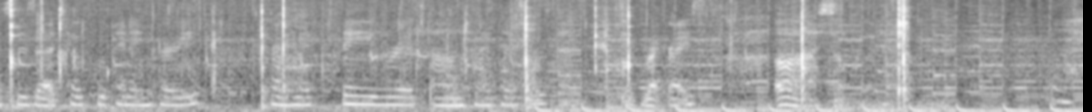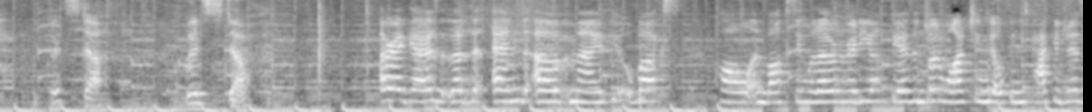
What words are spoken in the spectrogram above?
This is a tofu penne curry from my favorite um, Thai places and white rice. Oh, so good. Good stuff. Good stuff. Alright guys, that's the end of my PO Box haul, unboxing, whatever video. If you guys enjoyed watching me open these packages,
